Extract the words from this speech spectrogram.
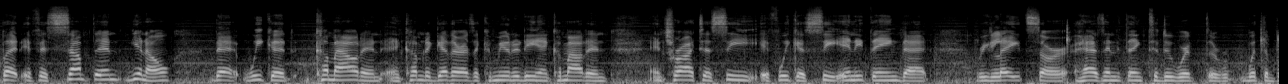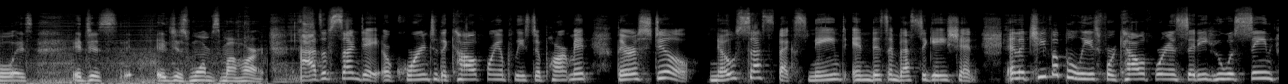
but if it's something, you know, that we could come out and, and come together as a community and come out and, and try to see if we could see anything that relates or has anything to do with the with the boys it just it just warms my heart as of sunday according to the california police department there are still no suspects named in this investigation. And the chief of police for California City, who was seen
